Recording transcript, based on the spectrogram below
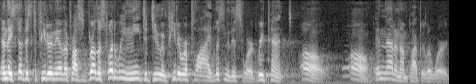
and they said this to Peter and the other apostles, Brothers, what do we need to do? And Peter replied, Listen to this word repent. Oh, Oh, isn't that an unpopular word?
